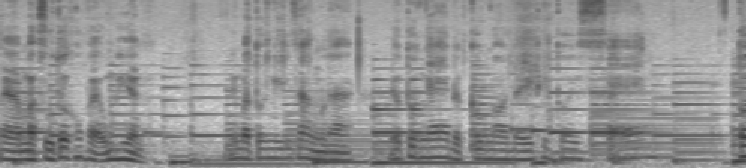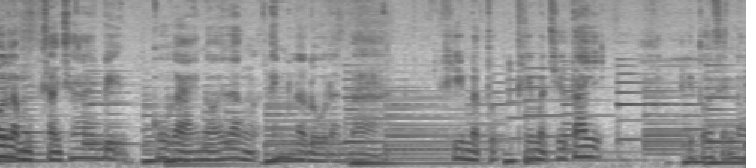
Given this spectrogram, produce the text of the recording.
à, mặc dù tôi không phải ông hiền nhưng mà tôi nghĩ rằng là nếu tôi nghe được câu nói đấy thì tôi sẽ tôi là một chàng trai bị cô gái nói rằng là anh là đồ đàn bà. Khi mà tôi, khi mà chia tay thì tôi sẽ nói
